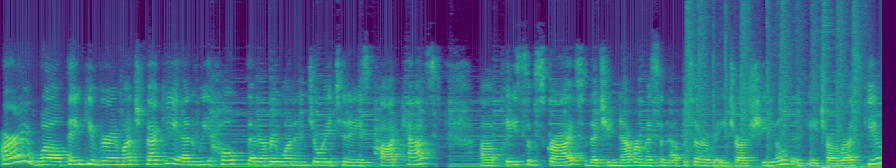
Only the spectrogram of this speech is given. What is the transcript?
All right. Well, thank you very much, Becky. And we hope that everyone enjoyed today's podcast. Uh, please subscribe so that you never miss an episode of HR Shield and HR Rescue.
